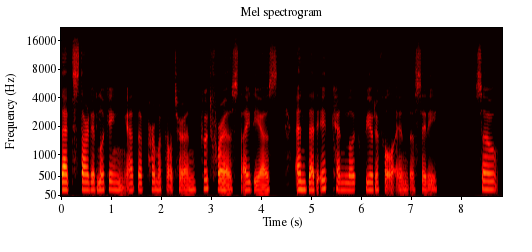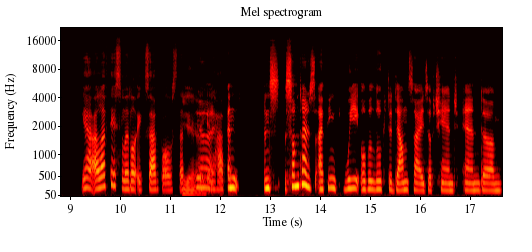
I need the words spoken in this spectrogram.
that started looking at the permaculture and food forest ideas and that it can look beautiful in the city. So, yeah, I love these little examples that yeah. yeah. it happened. And and sometimes I think we overlook the downsides of change, and um,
